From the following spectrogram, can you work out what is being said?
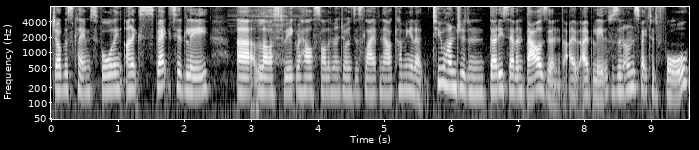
jobless claims falling unexpectedly uh, last week. Rahel Solomon joins us live now, coming in at 237,000, I, I, believe. This was an unexpected fall.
